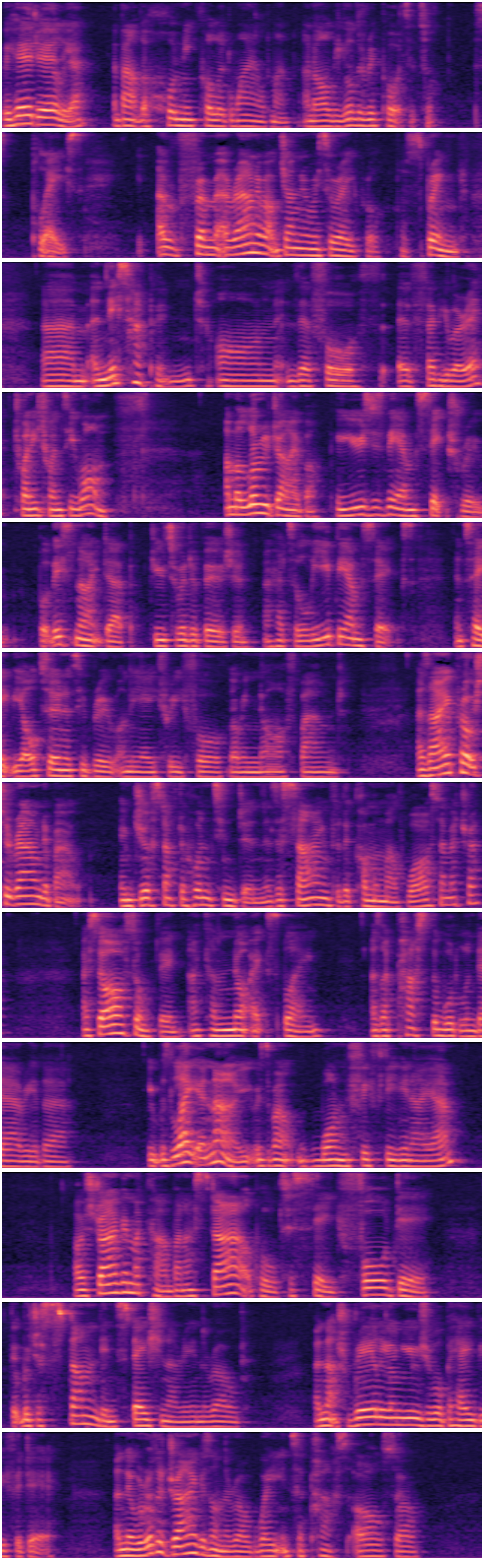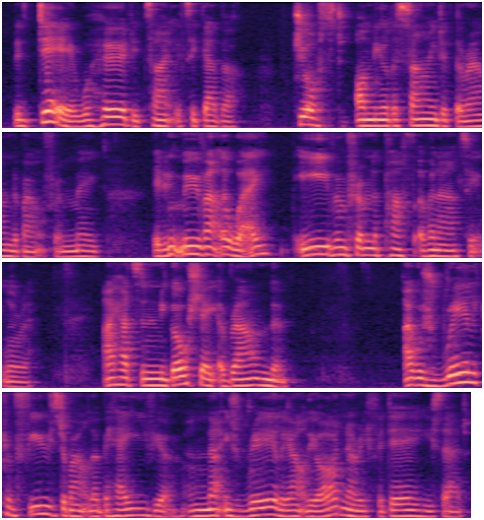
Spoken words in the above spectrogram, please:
We heard earlier about the honey coloured wildman and all the other reports that took place uh, from around about January to April, spring. Um, and this happened on the 4th of February 2021. I'm a lorry driver who uses the M6 route, but this night, Deb, due to a diversion, I had to leave the M6 and take the alternative route on the A34 going northbound. As I approached the roundabout, and just after Huntington, there's a sign for the Commonwealth War Cemetery. I saw something I cannot explain as I passed the woodland area there. It was late at night, it was about 1.15am. I was driving my cab and I startled to see four deer that were just standing stationary in the road. And that's really unusual behaviour for deer. And there were other drivers on the road waiting to pass also. The deer were herded tightly together, just on the other side of the roundabout from me. They didn't move out of the way, even from the path of an Arctic lorry. I had to negotiate around them. I was really confused about their behaviour, and that is really out of the ordinary for deer, he said.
